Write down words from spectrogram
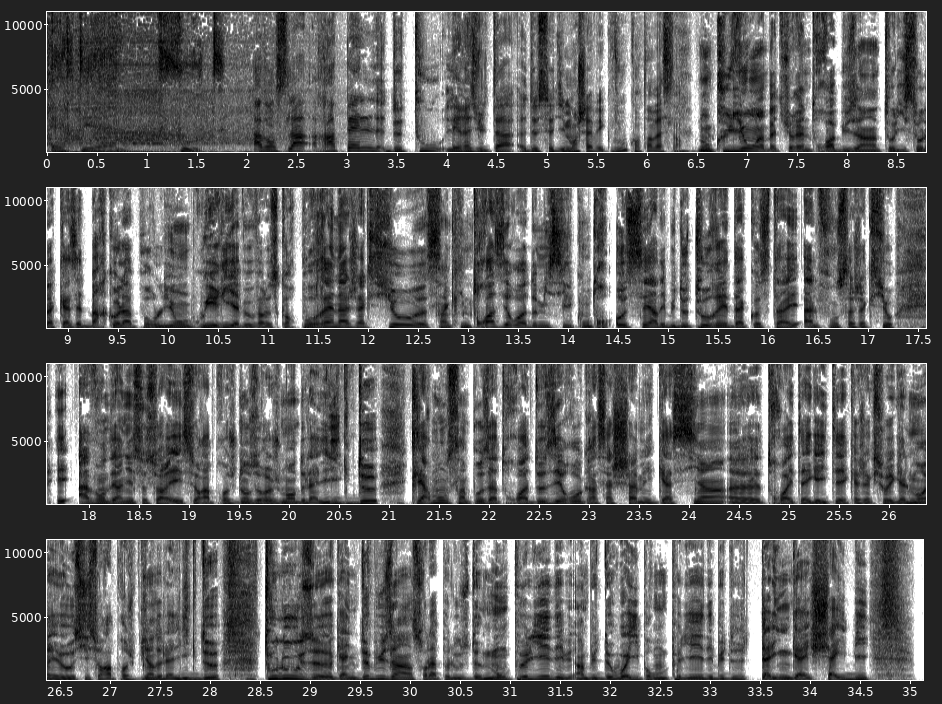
RTL Foot. Avant cela, rappel de tous les résultats de ce dimanche avec vous, Quentin Vasselin. Donc Lyon a battu Rennes 3 buts à 1. Tolisso, la casette Barcola pour Lyon. Guiri avait ouvert le score pour Rennes. Ajaccio euh, s'incline 3-0 à domicile contre Auxerre. Début de Touré, D'Acosta et Alphonse Ajaccio. Et avant-dernier ce soir et se rapproche dangereusement de la Ligue 2. Clermont s'impose à 3 2-0 grâce à Cham et Gatien. Euh, 3 est à égalité avec Ajaccio également et eux aussi se rapprochent bien de la Ligue 2. Toulouse euh, gagne 2 buts à 1 sur la pelouse de Montpellier. Un but Wai pour Montpellier, des buts de Talinga et Shaibi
